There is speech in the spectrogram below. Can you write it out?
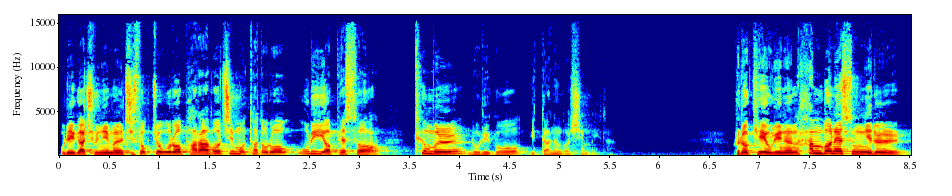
우리가 주님을 지속적으로 바라보지 못하도록 우리 옆에서 틈을 노리고 있다는 것입니다. 그렇게 우리는 한 번의 승리를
